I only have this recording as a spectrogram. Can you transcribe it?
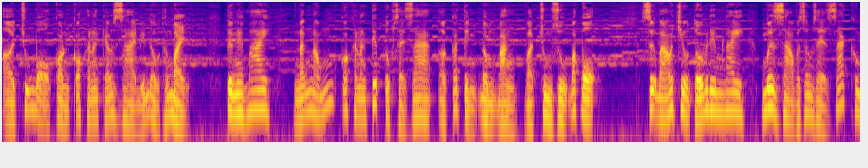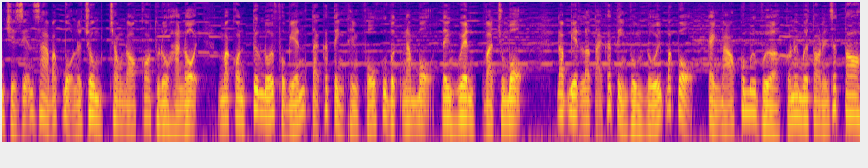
ở Trung Bộ còn có khả năng kéo dài đến đầu tháng 7. Từ ngày mai, nắng nóng có khả năng tiếp tục xảy ra ở các tỉnh Đồng bằng và Trung du Bắc Bộ. Dự báo chiều tối và đêm nay, mưa rào và rông rải rác không chỉ diễn ra Bắc Bộ nói chung, trong đó có thủ đô Hà Nội, mà còn tương đối phổ biến tại các tỉnh thành phố khu vực Nam Bộ, Tây Nguyên và Trung Bộ. Đặc biệt là tại các tỉnh vùng núi Bắc Bộ, cảnh báo có mưa vừa, có nơi mưa to đến rất to.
